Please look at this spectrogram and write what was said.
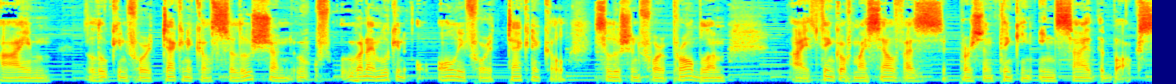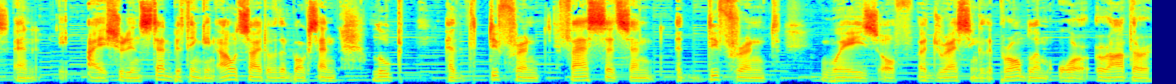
I'm looking for a technical solution, when I'm looking only for a technical solution for a problem, I think of myself as a person thinking inside the box. And I should instead be thinking outside of the box and look at different facets and at different ways of addressing the problem, or rather,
